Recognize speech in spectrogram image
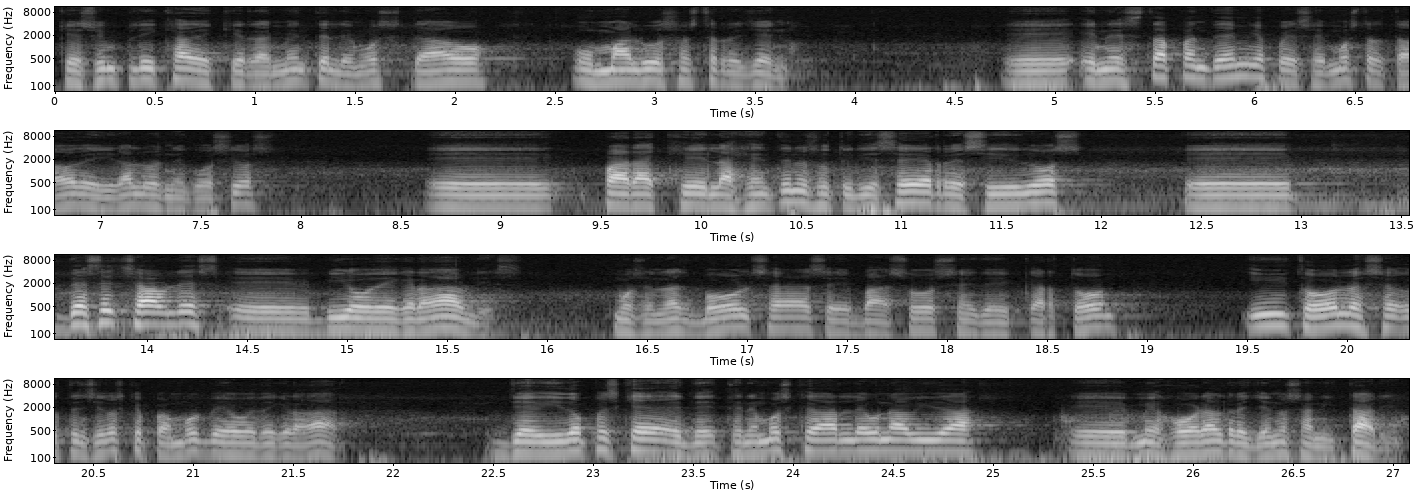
que eso implica de que realmente le hemos dado un mal uso a este relleno. Eh, en esta pandemia pues hemos tratado de ir a los negocios eh, para que la gente nos utilice residuos eh, desechables biodegradables, como son las bolsas, vasos de cartón y todos los utensilios que podamos biodegradar, debido pues que tenemos que darle una vida mejor al relleno sanitario.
